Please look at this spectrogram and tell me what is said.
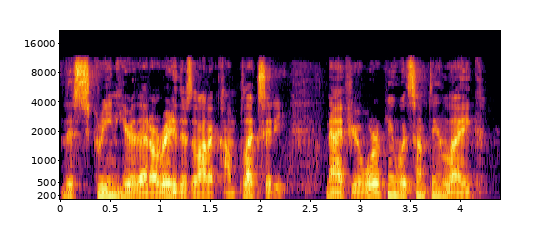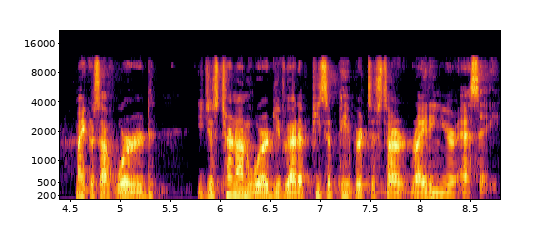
this screen here that already there's a lot of complexity. Now if you're working with something like Microsoft Word, you just turn on Word, you've got a piece of paper to start writing your essay.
